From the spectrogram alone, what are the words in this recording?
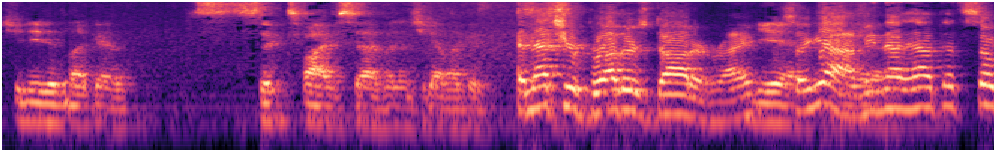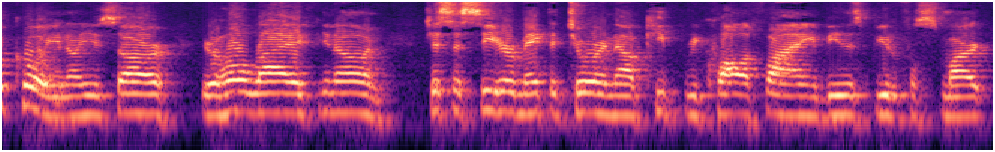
she needed like a six five seven, and she got like a And that's your brother's daughter, right? Yeah. So yeah, I mean that, that that's so cool. You know, you saw her your whole life, you know, and just to see her make the tour and now keep requalifying and be this beautiful, smart.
